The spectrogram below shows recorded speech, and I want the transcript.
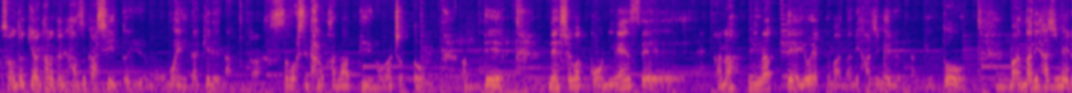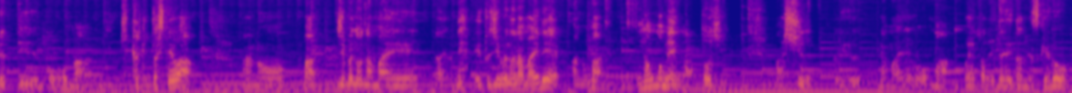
その時はただ単に恥ずかしいというもう思いだけでなんとか過ごしてたのかなっていうのがちょっとあって。で小学校2年生かな？になってようやくまあなり始めるんだけど、うん、まあ、なり始めるっていうこう、まあ、きっかけとしてはあの、まあ、自分の名前だよね、えーと、自分の名前であの、まあ、日本語名が当時、まあ、シュウという名前を、まあ、親から頂いたんですけど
